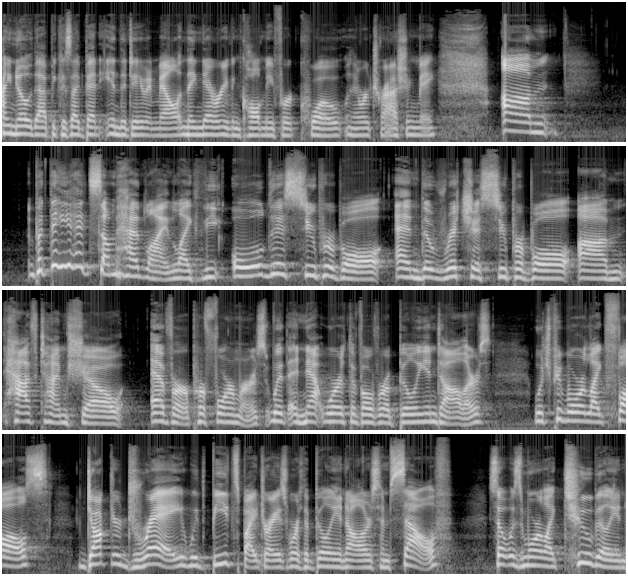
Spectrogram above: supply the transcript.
I know that because I've been in the Daily Mail and they never even called me for a quote when they were trashing me. Um, but they had some headline like the oldest Super Bowl and the richest Super Bowl um, halftime show ever performers with a net worth of over a billion dollars, which people were like false. Dr. Dre with Beats by Dre is worth a billion dollars himself. So it was more like $2 billion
